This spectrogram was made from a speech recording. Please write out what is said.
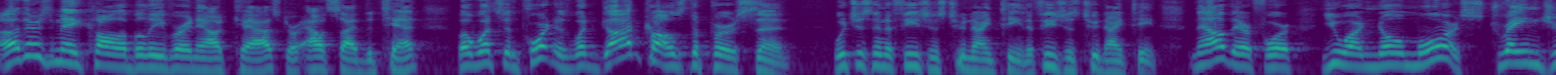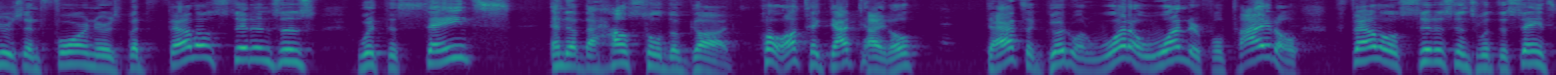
Others may call a believer an outcast or outside the tent, but what's important is what God calls the person, which is in Ephesians 2:19. Ephesians 2:19. Now therefore you are no more strangers and foreigners, but fellow citizens with the saints and of the household of God. Oh, I'll take that title. That's a good one. What a wonderful title. Fellow citizens with the saints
